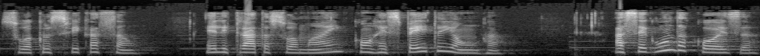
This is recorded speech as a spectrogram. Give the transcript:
sua crucificação. Ele trata sua mãe com respeito e honra. A segunda coisa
